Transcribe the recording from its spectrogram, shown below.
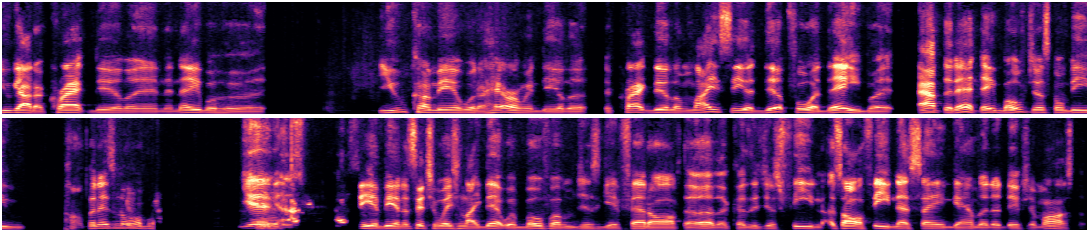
you got a crack dealer in the neighborhood. You come in with a heroin dealer, the crack dealer might see a dip for a day, but after that, they both just gonna be pumping as normal. Yeah. 'cause- I see it being a situation like that where both of them just get fed off the other because it's just feeding. It's all feeding that same gambling addiction monster.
